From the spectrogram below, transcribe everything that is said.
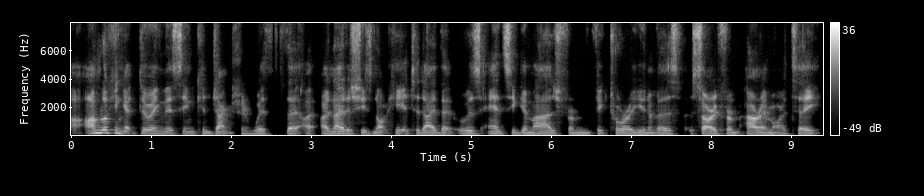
I'm looking at doing this in conjunction with the. I, I noticed she's not here today. That was Ansi Gamage from Victoria University. Sorry, from RMIT,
